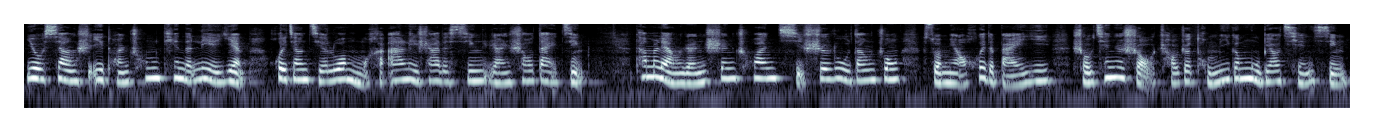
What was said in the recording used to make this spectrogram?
又像是一团冲天的烈焰，会将杰罗姆和阿丽莎的心燃烧殆尽。他们两人身穿启示录当中所描绘的白衣，手牵着手，朝着同一个目标前行。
